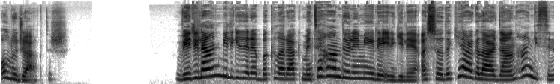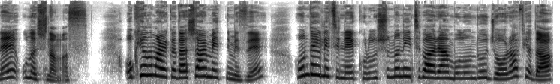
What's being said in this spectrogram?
olacaktır. Verilen bilgilere bakılarak Metehan dönemi ile ilgili aşağıdaki yargılardan hangisine ulaşılamaz? Okuyalım arkadaşlar metnimizi. Hun Devleti'ni kuruluşundan itibaren bulunduğu coğrafyada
